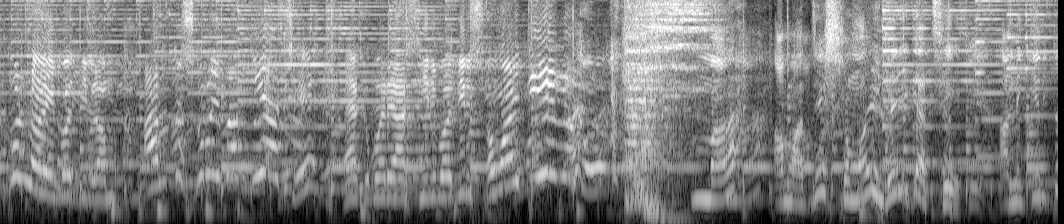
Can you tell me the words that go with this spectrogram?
এখন নয় বা দিলাম আর তো সময় বাকি আছে। একবারে আশীর্বাদের সময় দিয়ে দেবো। মা আমাদের সময় হয়ে গেছে। আমি কিন্তু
